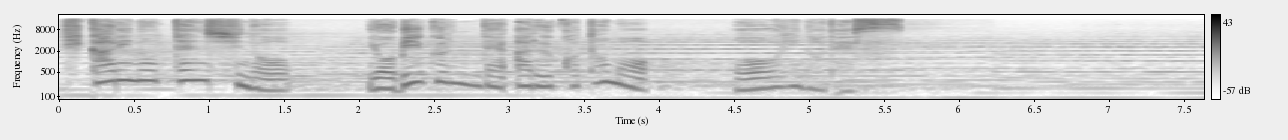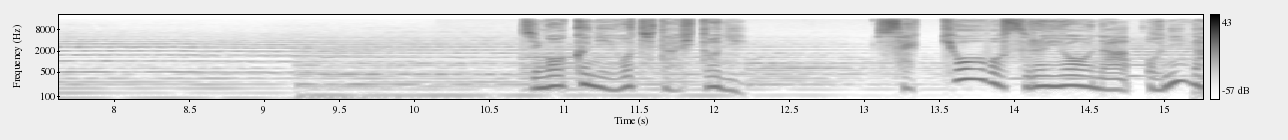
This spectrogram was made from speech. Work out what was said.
光の天使の予備軍であることも多いのです。地獄に落ちた人に説教をするような鬼が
